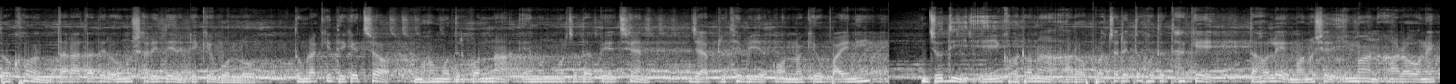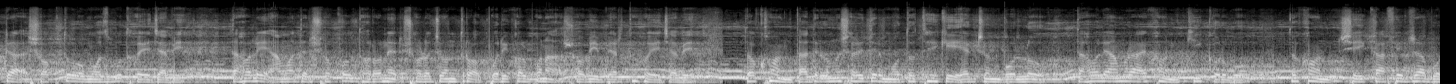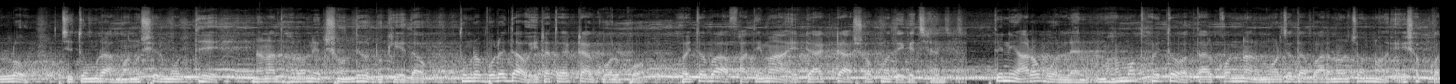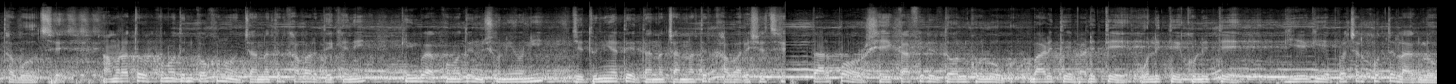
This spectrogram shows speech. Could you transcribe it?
তখন তারা তাদের অনুসারীদের ডেকে বলল, তোমরা কি দেখেছ? মোহাম্মদের কন্যা এমন মর্যাদা পেয়েছেন যা পৃথিবীর অন্য কেউ পায়নি। যদি এই ঘটনা আরও প্রচারিত হতে থাকে, তাহলে মানুষের ইমান আরও অনেকটা শক্ত ও মজবুত হয়ে যাবে। তাহলে আমাদের সকল ধরনের ষড়যন্ত্র পরিকল্পনা সবই ব্যর্থ হয়ে যাবে। তখন তাদের অনুসারীদের মধ্য থেকে একজন বলল, তাহলে আমরা এখন কি করব। তখন সেই কাফিররা বলল, যে তোমরা মানুষের মধ্যে নানা ধরনের সন্দেহ ঢুকিয়ে দাও। তোমরা বলে দাও, এটা তো একটা গল্প। হয়তোবা ফাতিমা এটা একটা স্বপ্ন দেখেছেন। তিনি আরও বললেন, মোহাম্মদ হয়তো তার কন্যার মর্যাদা বাড়ানোর জন্য এসব কথা বলছে। আমরা তো কোনোদিন কখনো জান্নাতের খাবার দেখিনি কিংবা কোনোদিন শুনিও নি যে দুনিয়াতে তারা জান্নাতের খাবার এসেছে। তারপর সেই কাফিরের দলগুলো বাড়িতে বাড়িতে, অলিতে গলিতে গিয়ে গিয়ে প্রচার করতে লাগল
